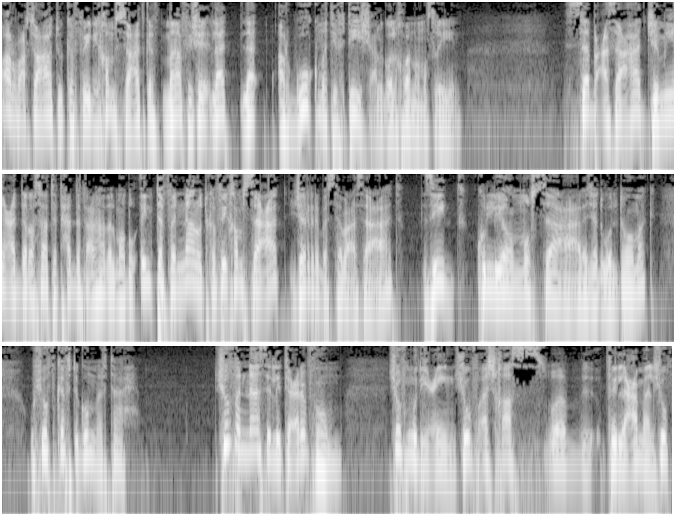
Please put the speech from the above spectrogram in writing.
أربع ساعات ويكفيني خمس ساعات كف ما في شيء لا لا أرجوك ما تفتيش على قول إخواننا المصريين. سبع ساعات جميع الدراسات تتحدث عن هذا الموضوع. أنت فنان وتكفيك خمس ساعات جرب السبع ساعات. زيد كل يوم نص ساعة على جدول نومك وشوف كيف تقوم مرتاح. شوف الناس اللي تعرفهم شوف مذيعين شوف أشخاص في العمل شوف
